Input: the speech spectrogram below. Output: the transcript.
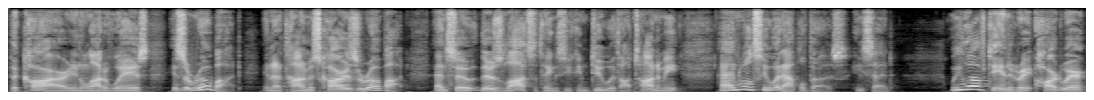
the car, in a lot of ways, is a robot. An autonomous car is a robot. And so there's lots of things you can do with autonomy, and we'll see what Apple does, he said. We love to integrate hardware,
